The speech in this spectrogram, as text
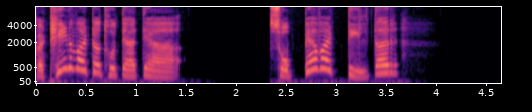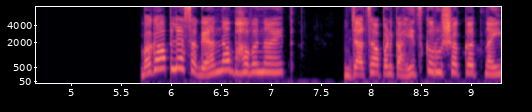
कठीण वाटत होत्या त्या सोप्या वाटतील तर बघा आपल्या सगळ्यांना भावना आहेत ज्याचं आपण काहीच करू शकत नाही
